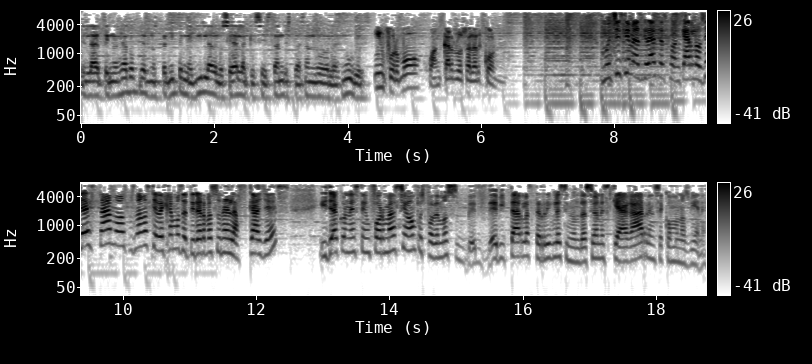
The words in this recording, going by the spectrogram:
La tecnología Doppler nos permite medir la velocidad a la que se están desplazando las nubes. Informó Juan Carlos Alarcón. Muchísimas gracias, Juan Carlos. Ya estamos, pues nada más que dejemos de tirar basura en las calles. Y ya con esta información, pues podemos eh, evitar las terribles inundaciones que agárrense como nos vienen.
